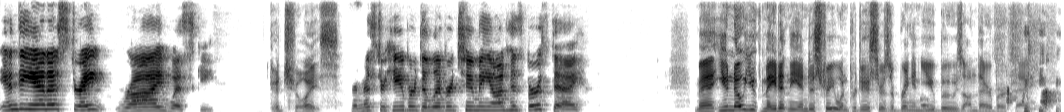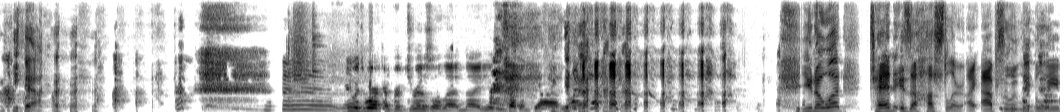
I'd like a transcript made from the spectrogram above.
Indiana straight rye whiskey Good choice. that Mr. Huber delivered to me on his birthday. Man, you know you've made it in the industry when producers are bringing oh. you booze on their birthday. yeah. he was working for Drizly that night. He was a second job. You know what? Ted is a hustler. I absolutely believe.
